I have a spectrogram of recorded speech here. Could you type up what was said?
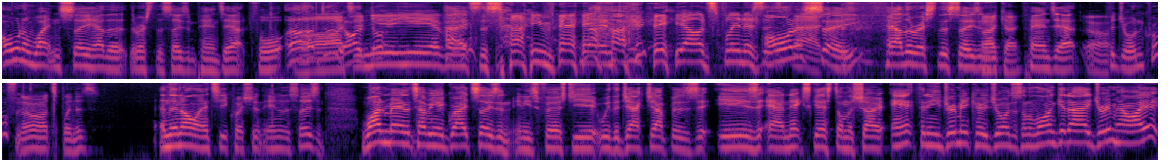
I want to wait and see how the, the rest of the season pans out for. Oh, I it's I a new year, but Hey. it's the same man. No. the old splinters. I want to see how the rest of the season Okay. pans out right. for Jordan Crawford. All right, splinters. And then I'll answer your question at the end of the season. One man that's having a great season in his first year with the Jack Jumpers is our next guest on the show, Anthony Drmic, who joins us on the line. G'day, Drim. How are you?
